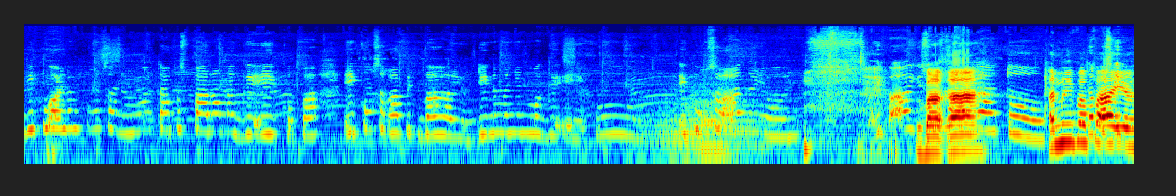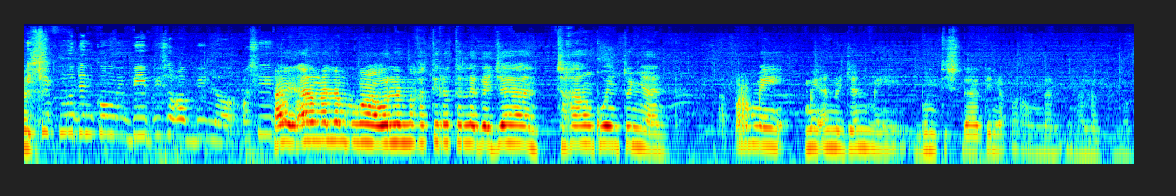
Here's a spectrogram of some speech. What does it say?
hindi ko alam kung saan yun. Tapos parang nag-e-echo pa. Eh, kung sa kapitbahay yun, di naman yun mag-e-echo. Eh, kung sa ano yun, ipaayos Baka- mo kaya to. Ano Tapos ipapaayos? i- i-check mo din kung may baby sa kabila. Kasi Ay, ang alam ko nga, walang nakatira talaga dyan. Tsaka ang kwento niyan, parang may, may ano dyan, may buntis dati na parang nal- nalaglag.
